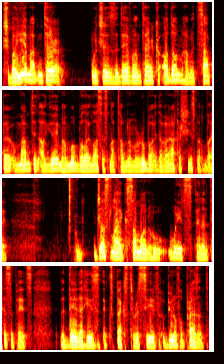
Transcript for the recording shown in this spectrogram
Shabayiyah Matan Torah, which is the day of Matan Torah, Ka'odom, Hametzape, Umamtin, Al Yoim, Hamugbal, Lasis Matan Meruba, Idavarach, Shismach Bay. Just like someone who waits and anticipates the day that he expects to receive a beautiful present,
